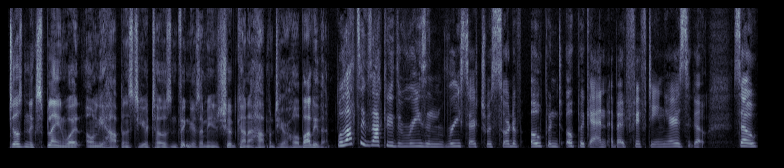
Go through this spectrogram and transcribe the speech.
doesn't explain why it only happens to your toes and fingers. I mean, it should kind of happen to your whole body then. Well, that's exactly the reason research was sort of opened up again about 15 years ago. So,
